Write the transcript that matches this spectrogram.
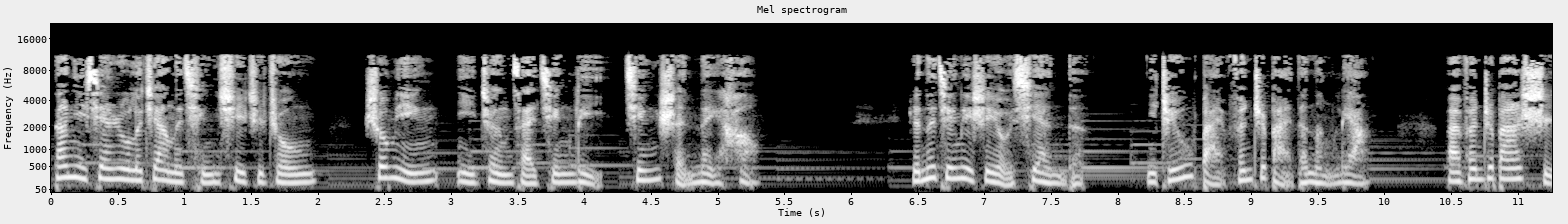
当你陷入了这样的情绪之中，说明你正在经历精神内耗。人的精力是有限的，你只有百分之百的能量，百分之八十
